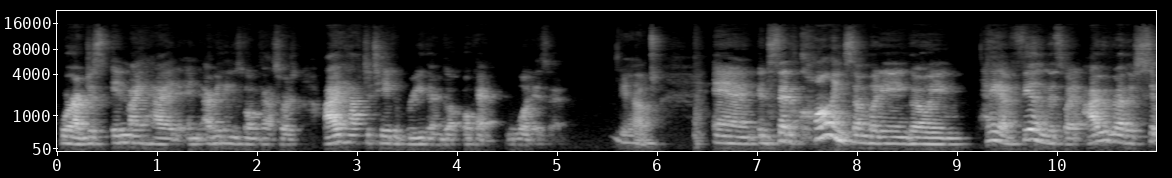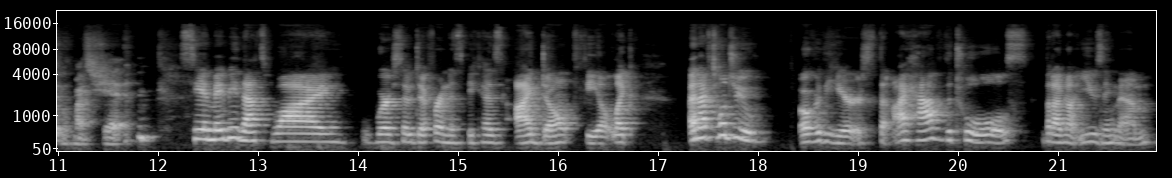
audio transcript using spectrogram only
where I'm just in my head and everything's going fast forward, I have to take a breather and go, okay, what is it? Yeah. And instead of calling somebody and going, hey, I'm feeling this way, I would rather sit with my shit. See, and maybe that's why we're so different is because I don't feel like, and I've told you over the years that I have the tools, but I'm not using them.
